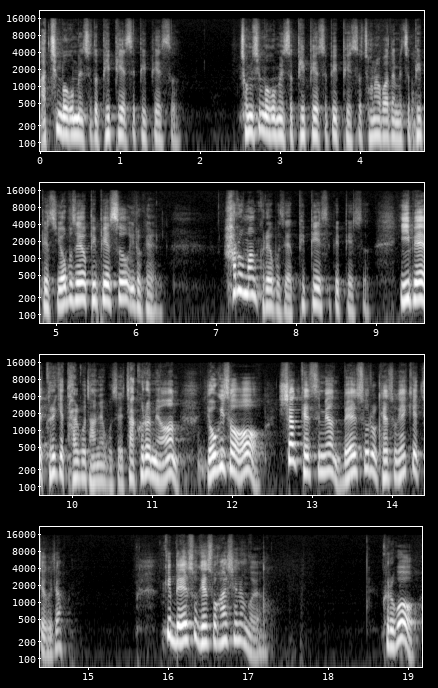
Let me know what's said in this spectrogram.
아침 먹으면서도 BPS, BPS. 점심 먹으면서 BPS, BPS. 전화 받으면서 BPS. 여보세요, BPS. 이렇게. 하루만 그래 보세요. BPS, BPS. 입에 그렇게 달고 다녀보세요. 자, 그러면 여기서 시작됐으면 매수를 계속 했겠죠. 그죠? 그 매수 계속 하시는 거예요. 그리고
